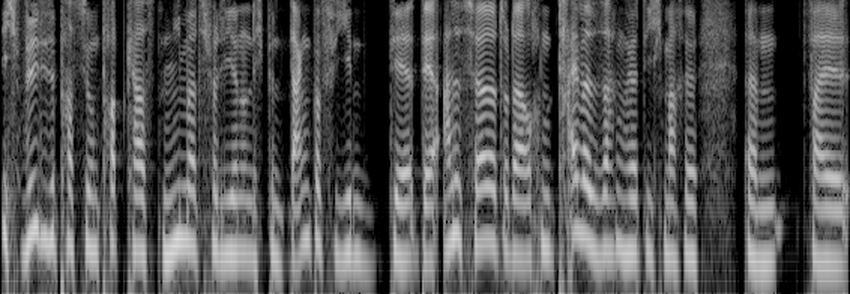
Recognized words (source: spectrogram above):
ich will diese Passion Podcast niemals verlieren und ich bin dankbar für jeden, der, der alles hört oder auch teilweise Sachen hört, die ich mache, ähm, weil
